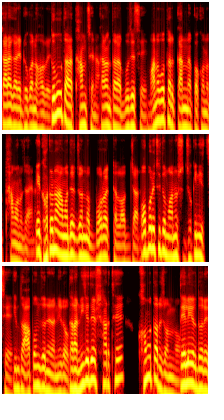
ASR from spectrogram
কারাগারে ঢোকানো হবে। তবুও তারা থামছে না, কারণ তারা বুঝেছে মানবতার কান্না কখনো থামানো যায় না। এই ঘটনা আমাদের জন্য বড় একটা লজ্জার অপরিচিত মানুষ ঝুঁকি নিচ্ছে, কিন্তু আপনজনেরা নীরব। তারা নিজেদের স্বার্থে, ক্ষমতার জন্য তেলের দরে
